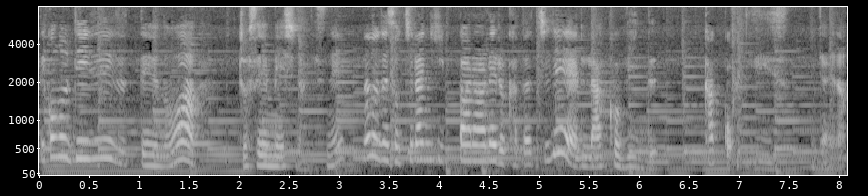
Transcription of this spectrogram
でこの disease っていうのは女性名詞なんですね。なのでそちらに引っ張られる形でラコビッドかっこ disease みたいな。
